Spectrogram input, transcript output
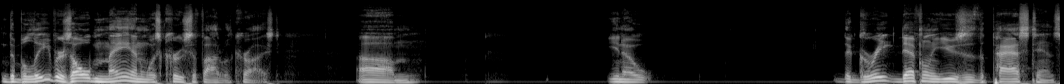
the believer's old man was crucified with Christ. Um, you know, the Greek definitely uses the past tense.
